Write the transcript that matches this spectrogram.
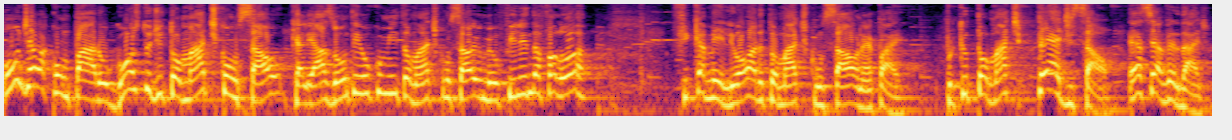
onde ela compara o gosto de tomate com sal, que aliás ontem eu comi tomate com sal e o meu filho ainda falou: fica melhor o tomate com sal, né, pai? Porque o tomate pede sal. Essa é a verdade.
